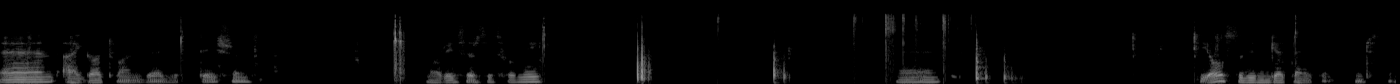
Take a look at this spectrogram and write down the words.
and I got one bad reputation no resources for me. And he also didn't get anything. Interesting.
